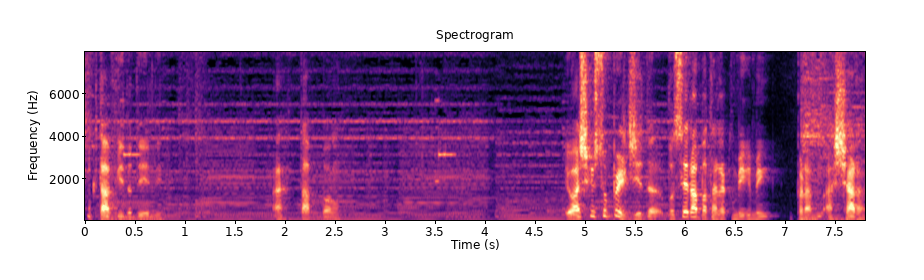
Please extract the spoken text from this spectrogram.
Como que tá a vida dele? Ah, tá bom. Eu acho que estou perdida. Você irá batalhar comigo pra achar,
